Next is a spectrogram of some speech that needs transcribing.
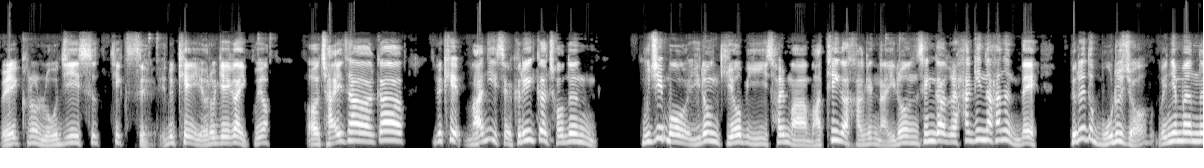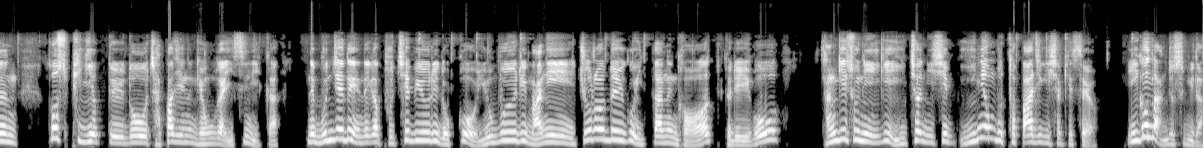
웨이크론 로지스틱스, 이렇게 여러 개가 있고요. 어, 자회사가 이렇게 많이 있어요. 그러니까 저는 굳이 뭐 이런 기업이 설마 마트가 가겠나 이런 생각을 하기는 하는데 그래도 모르죠. 왜냐면은 코스피 기업들도 자빠지는 경우가 있으니까. 근데 문제는 얘네가 부채 비율이 높고 유보율이 많이 줄어들고 있다는 것 그리고 당기순이익이 2022년부터 빠지기 시작했어요. 이건 안 좋습니다.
